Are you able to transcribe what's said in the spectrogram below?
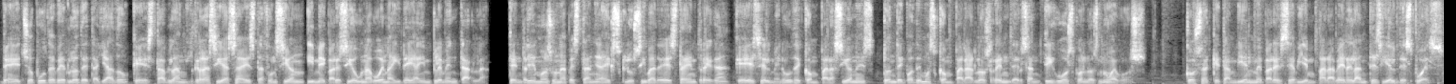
De hecho pude ver lo detallado que está Blank gracias a esta función y me pareció una buena idea implementarla. Tendremos una pestaña exclusiva de esta entrega, que es el menú de comparaciones, donde podemos comparar los renders antiguos con los nuevos. Cosa que también me parece bien para ver el antes y el después.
